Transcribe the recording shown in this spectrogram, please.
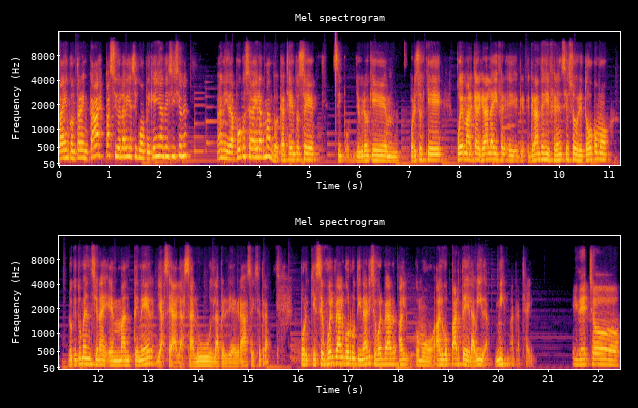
va a encontrar en cada espacio de la vida, así como pequeñas decisiones y de a poco se va a ir armando, ¿cachai? Entonces, sí, yo creo que mm, por eso es que puede marcar gran, eh, grandes diferencias, sobre todo como lo que tú mencionáis, en mantener ya sea la salud, la pérdida de grasa, etcétera, porque se vuelve algo rutinario y se vuelve como algo parte de la vida misma, ¿cachai? Y de hecho,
